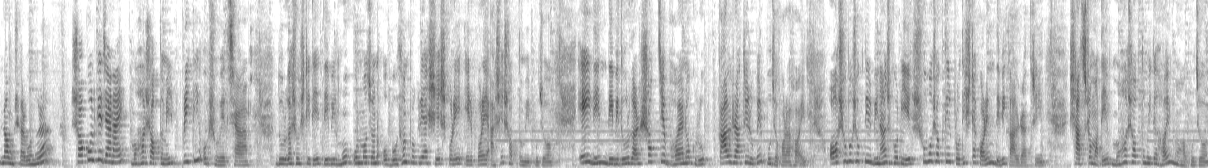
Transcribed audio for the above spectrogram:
নমস্কার বন্ধুরা, সকলকে জানাই মহাসপ্তমীর প্রীতি ও শুভেচ্ছা। দুর্গা ষষ্ঠীতে দেবীর মুখ উন্মোচন ও বোধন প্রক্রিয়া শেষ করে এরপরে আসে সপ্তমীর পুজো। এই দিন দেবী দুর্গার সবচেয়ে ভয়ানক রূপ কালরাত্রি রূপের পুজো করা হয়। অশুভ শক্তির বিনাশ ঘটিয়ে শুভ শক্তির প্রতিষ্ঠা করেন দেবী কালরাত্রি। শাস্ত্রমতে মহাসপ্তমীতে হয় মহাপুজো।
